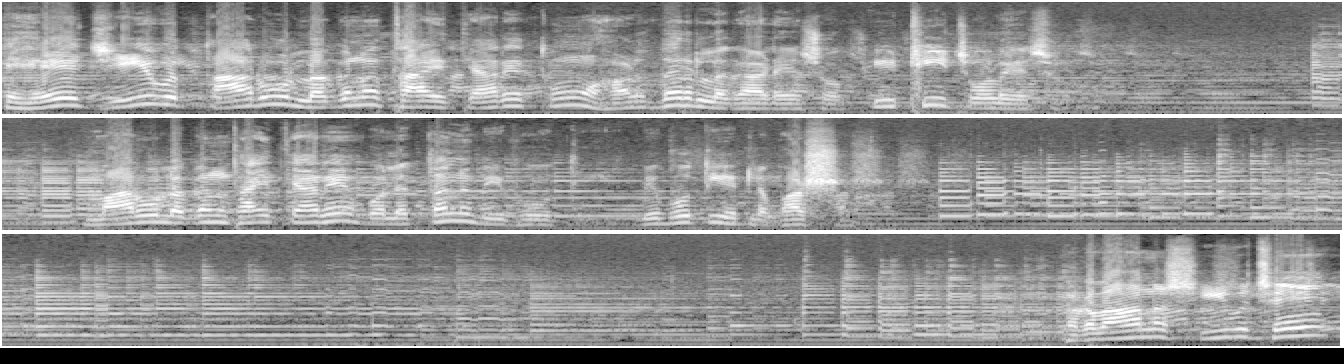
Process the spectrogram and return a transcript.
કે હે જીવ, તારું લગ્ન થાય ત્યારે તું હળદર લગાડે છો, પીઠી ચોળે છો. મારું લગ્ન થાય ત્યારે બોલે તન વિભૂતિ. વિભૂતિ એટલે ભાષણ ભગવાન શિવ છે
